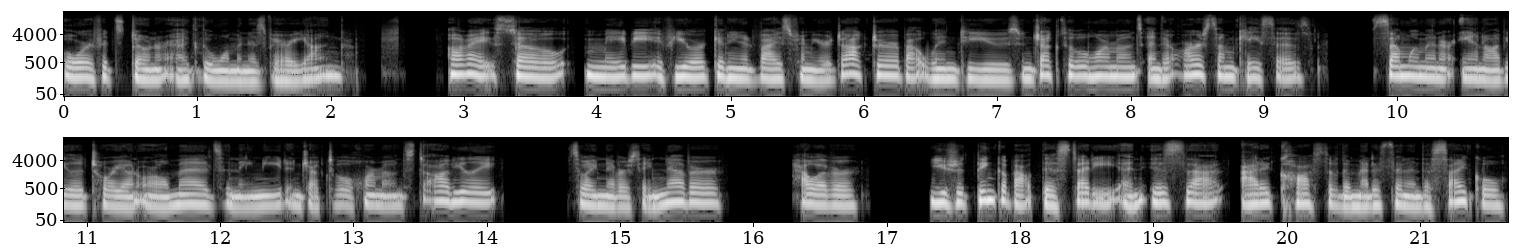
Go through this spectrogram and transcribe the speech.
or if it's donor egg, the woman is very young. All right, so maybe if you're getting advice from your doctor about when to use injectable hormones, and there are some cases, some women are anovulatory on oral meds and they need injectable hormones to ovulate. So I never say never. However, you should think about this study and is that added cost of the medicine and the cycle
